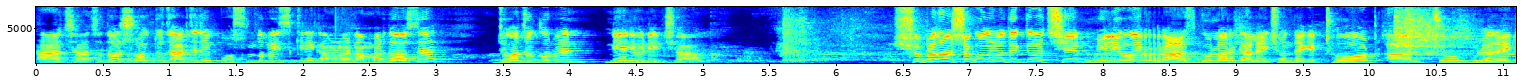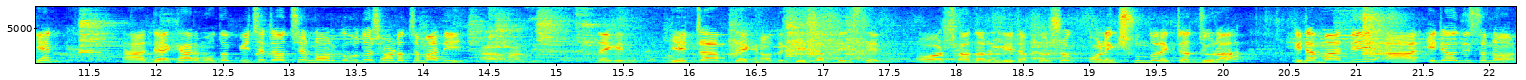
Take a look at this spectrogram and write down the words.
আচ্ছা আচ্ছা দর্শক তো যার যেটা পছন্দ হবে স্ক্রিনে কেমন নাম্বার দেওয়া আছে যোগাযোগ করবেন নিয়ে নেবেন ইনশাআল্লাহ। সুপ্রিয় দর্শক বন্ধুরা দেখতে পাচ্ছেন মিলিবার রাসগোল্লার কালেকশন দেখেন ঠোঁট আর চোখগুলো দেখেন। দেখার মতো পিছেটা হচ্ছে নরকবুতর সামনেটা হচ্ছে মাদি। হ্যাঁ দেখেন গেট আপ দেখেন ওদের গেট আপ দেখছেন? অসাধারণ গেট আপ দর্শক অনেক সুন্দর একটা জোড়া। এটা মাদি আর এটাও দিচ্ছে নর।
